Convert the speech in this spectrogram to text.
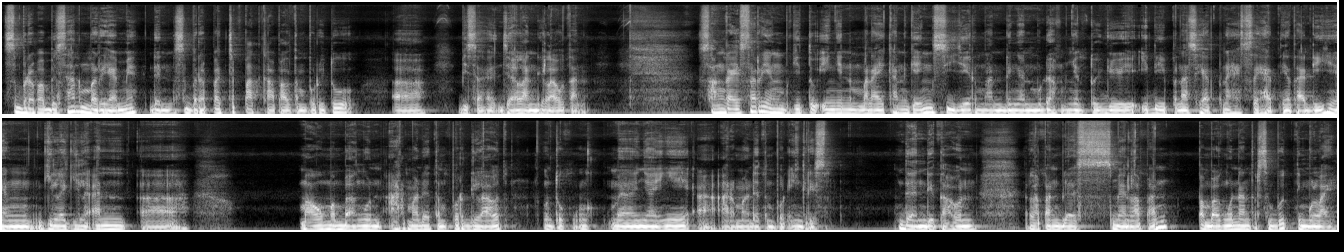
seberapa besar meriamnya dan seberapa cepat kapal tempur itu uh, bisa jalan di lautan. Sang kaisar yang begitu ingin menaikkan gengsi Jerman dengan mudah menyetujui ide penasihat-penasihatnya tadi yang gila-gilaan uh, mau membangun armada tempur di laut untuk menyaingi uh, armada tempur Inggris. Dan di tahun 1898 pembangunan tersebut dimulai.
